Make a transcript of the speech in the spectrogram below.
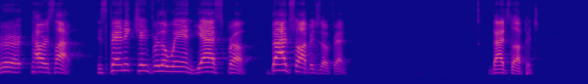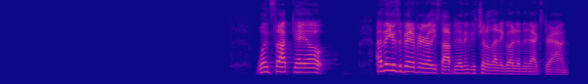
for power slap. Hispanic chain for the win. Yes, bro. Bad stoppage, though, friend. Bad stoppage. One stop KO. I think it was a bit of an early stoppage. I think they should have let it go to the next round.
